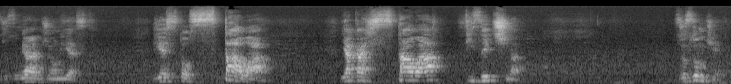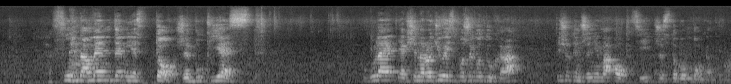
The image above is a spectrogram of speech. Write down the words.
Zrozumiałem, że on jest jest to stała, jakaś stała fizyczna. Zrozumcie, fundamentem jest to, że Bóg jest. W ogóle, jak się narodziłeś z Bożego Ducha, wiesz o tym, że nie ma opcji, że z Tobą Boga nie ma.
